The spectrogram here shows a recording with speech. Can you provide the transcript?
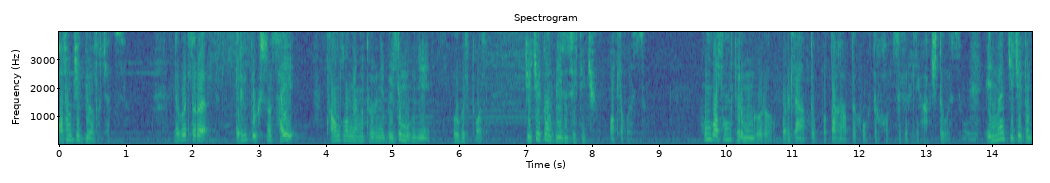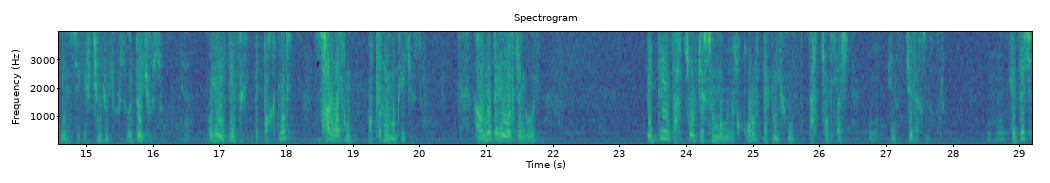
боломжийг бий болгож чадсан. Нөгөө талаараа иргэд өгсөн сая 500 мянган төгрөгийн бэлэн мөнгөний өгөлт бол жижиг дунд бизнесийг тэмцэх бодлого байсан хүн болгон тэр мөнгөөрөө урилаа авдаг, будаага авдаг, хүүхдээ ховцох хэрэглийг авчдаг байсан. Энэ маань жижиг дунд бизнесийг эрчимжүүлж өгсөн, өдөөж өгсөн. Буюу эдийн засагт бид тогтмол сар болгон бодлогын мөнгө хийж байсан. А өнөөдөр юу болж байгааг гэвэл бидний зарцуулж исэн мөнгнөөс 3 дахин их мөнгө зарцууллаа шүү дээ. Энэ жил агсан дотор. Хэзээч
